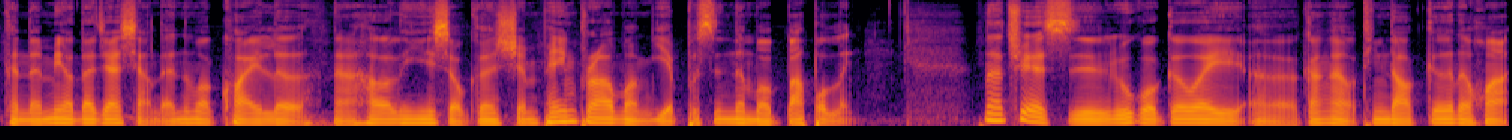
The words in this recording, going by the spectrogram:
可能没有大家想的那么快乐。然后另一首歌 Champagne Problem 也不是那么 bubbling。那确实，如果各位呃刚刚有听到歌的话，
